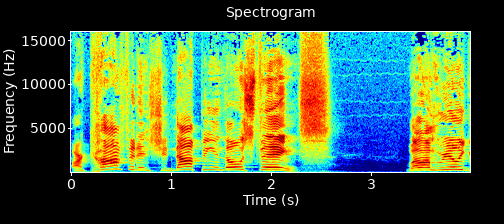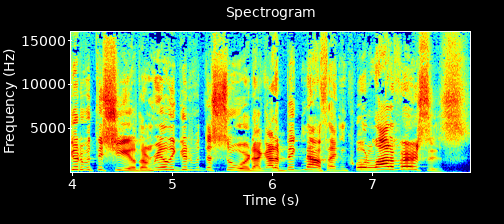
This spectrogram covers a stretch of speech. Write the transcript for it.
our confidence should not be in those things. Well, I'm really good with the shield. I'm really good with the sword. I got a big mouth. I can quote a lot of verses.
